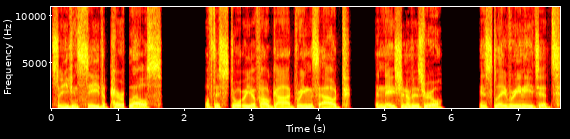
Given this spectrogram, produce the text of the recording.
So you can see the parallels of this story of how God brings out the nation of Israel in slavery in Egypt.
